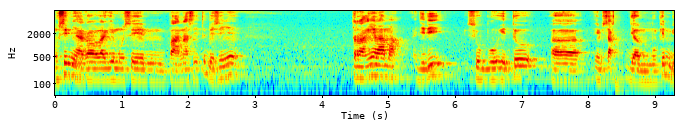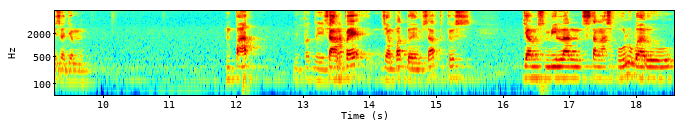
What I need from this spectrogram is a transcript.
musimnya. Kalau lagi musim panas itu biasanya terangnya lama. Jadi subuh itu eh, imsak jam mungkin bisa jam 4 jam 4 dari imsak. sampai jam 4 udah imsak terus jam 9 setengah 10 baru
